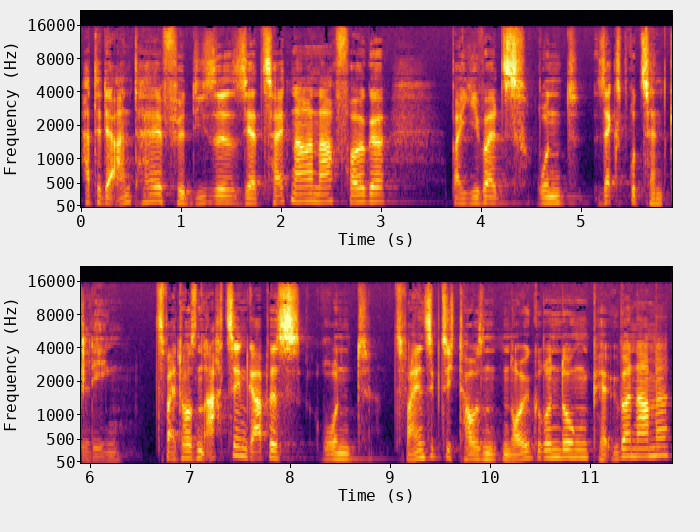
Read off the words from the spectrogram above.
hatte der Anteil für diese sehr zeitnahe Nachfolge bei jeweils rund sechs Prozent gelegen. 2018 gab es rund 72.000 Neugründungen per Übernahme.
